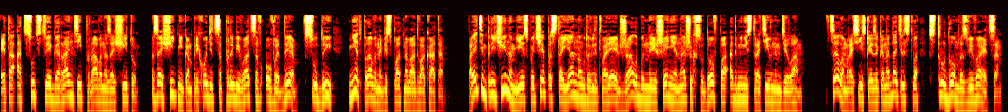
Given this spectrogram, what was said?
Это отсутствие гарантий права на защиту. Защитникам приходится пробиваться в ОВД, в суды, нет права на бесплатного адвоката. По этим причинам ЕСПЧ постоянно удовлетворяет жалобы на решение наших судов по административным делам. В целом, российское законодательство с трудом развивается.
